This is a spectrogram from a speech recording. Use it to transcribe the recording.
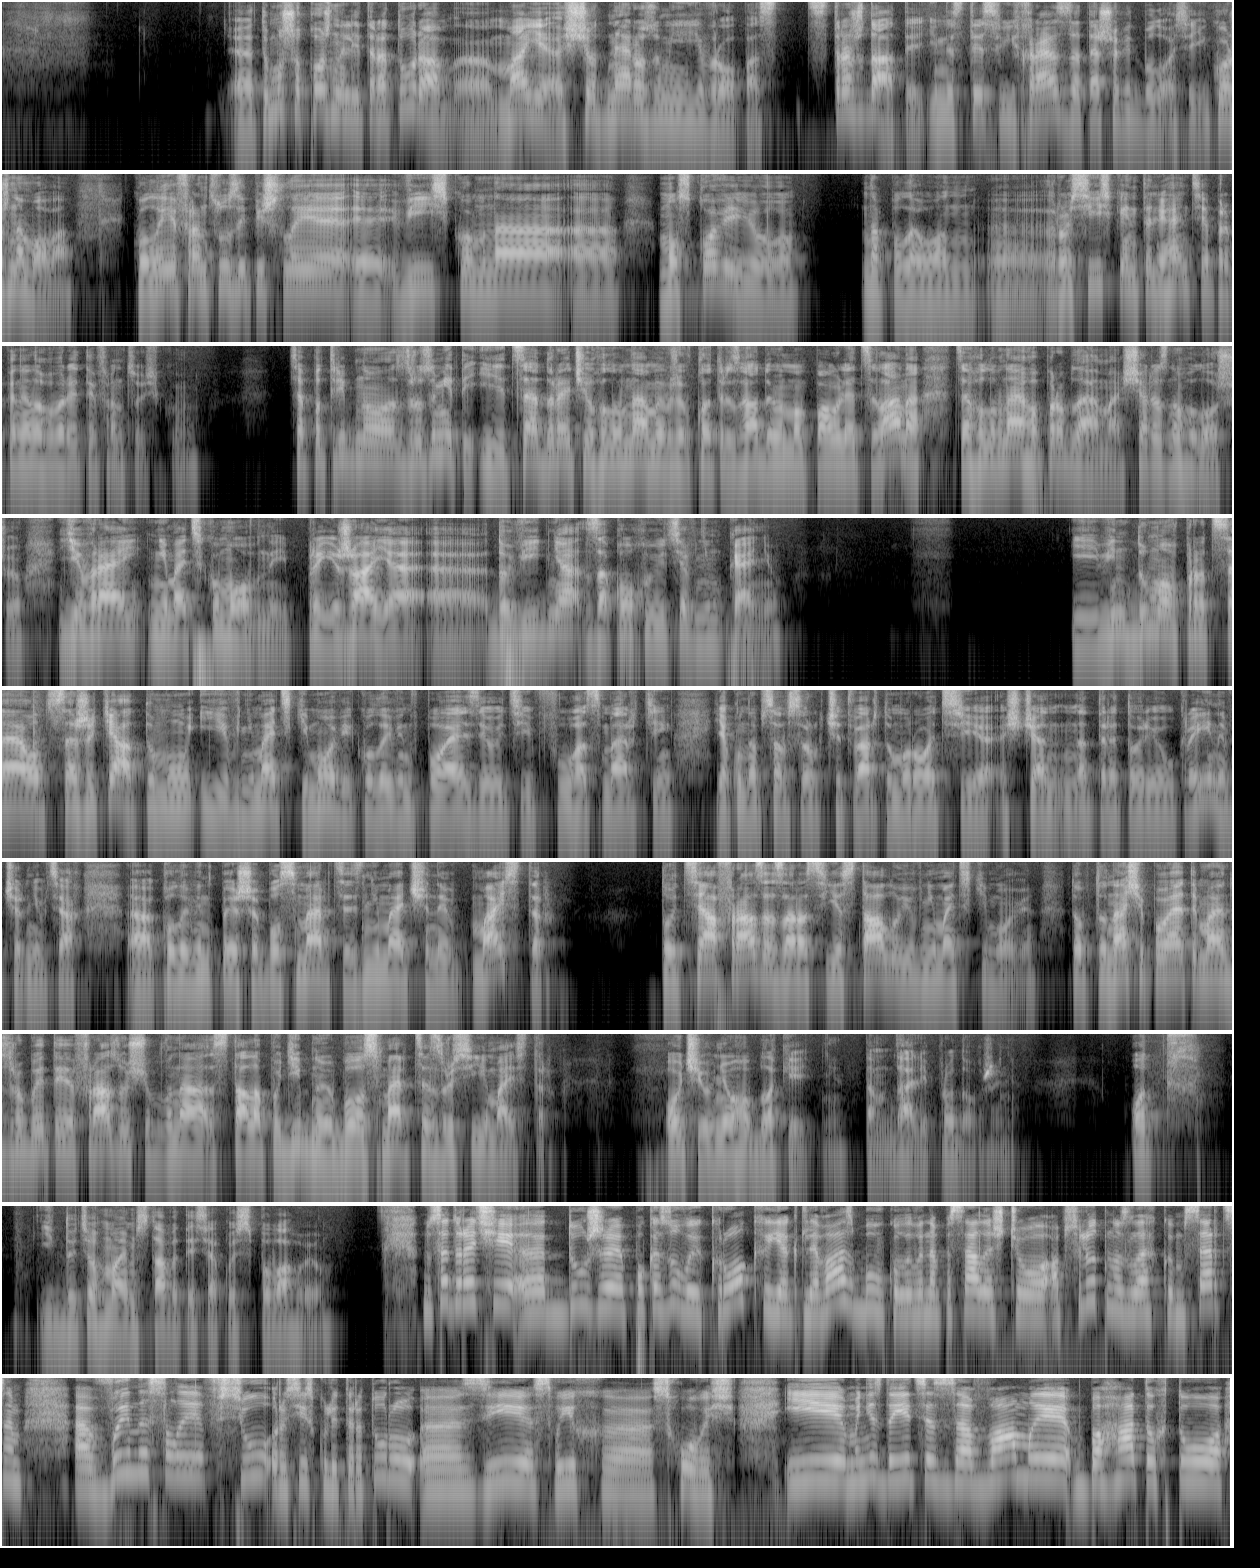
Е, тому що кожна література е, має, що не розуміє Європа, страждати і нести свій хрест за те, що відбулося. І кожна мова. Коли французи пішли е, військом на Московію. Наполеон, е, російська інтелігенція припинила говорити французькою. Це потрібно зрозуміти. І це, до речі, головна. Ми вже вкотре згадуємо Пауля Цилана. Це головна його проблема. Ще раз наголошую: єврей німецькомовний приїжджає е, до Відня, закохується в Німкеню. І він думав про це от все життя. Тому і в німецькій мові, коли він в поезії оці фуга смерті, яку написав в 44-му році ще на території України в Чернівцях, е, коли він пише Бо смерть це з Німеччини майстер. То ця фраза зараз є сталою в німецькій мові. Тобто наші поети мають зробити фразу, щоб вона стала подібною, бо смерть це з Росії майстер. Очі у нього блакитні. Там далі продовження. От і до цього маємо ставитися якось з повагою. Ну, це, до речі, е, дуже показовий крок, як для вас був, коли ви написали, що абсолютно з легким серцем е, винесли всю російську літературу е, зі своїх сховищ. І мені здається, за вами багато хто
